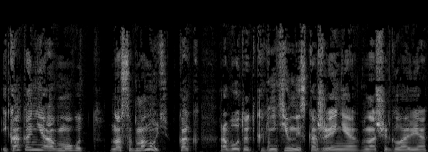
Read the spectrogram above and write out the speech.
и как они а, могут нас обмануть, как работают когнитивные искажения в нашей голове,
